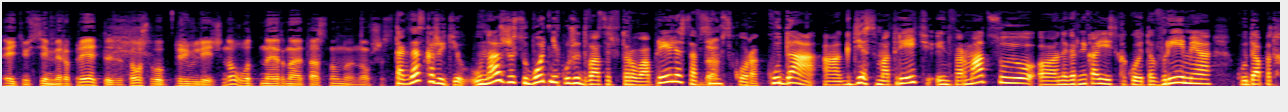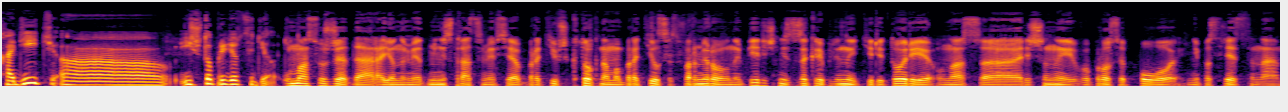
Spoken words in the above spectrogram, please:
э, эти все мероприятия для того, чтобы привлечь. Ну, вот, наверное, это основное новшество. Тогда скажите, у нас же субботник уже 22 апреля, совсем Да. скоро. Куда, а, где смотреть информацию? А, Наверняка есть какое-то время, куда подходить а, и что придется делать. У нас уже, да, районными администрациями все обратившие, кто к нам обратился, сформированы перечни, закреплены территории, у нас решены вопросы по непосредственно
